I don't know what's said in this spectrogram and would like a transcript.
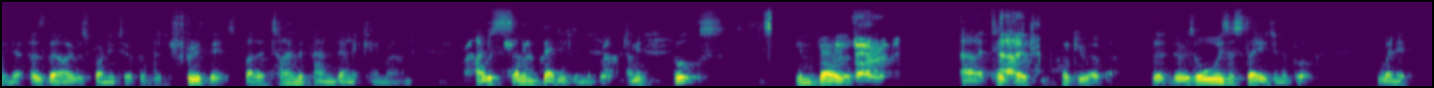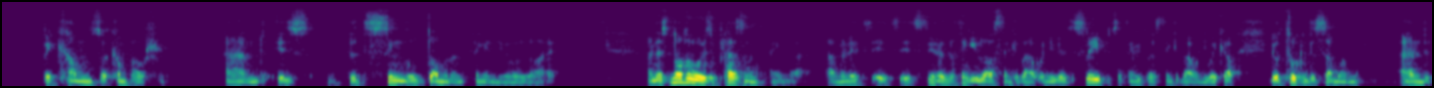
you know, as though I was responding to it. But the truth is, by the time the pandemic came around, I was so embedded in the book. I mean, books invariably uh, take, uh, over, take you over. There is always a stage in a book when it becomes a compulsion and is the single dominant thing in your life. And it's not always a pleasant thing that. I mean, it's, it's, it's, you know, the thing you last think about when you go to sleep. It's the thing you first think about when you wake up. You're talking to someone and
